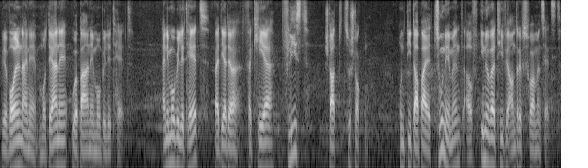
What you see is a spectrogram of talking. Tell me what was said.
Wir wollen eine moderne, urbane Mobilität. Eine Mobilität, bei der der Verkehr fließt, statt zu stocken und die dabei zunehmend auf innovative Antriebsformen setzt.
